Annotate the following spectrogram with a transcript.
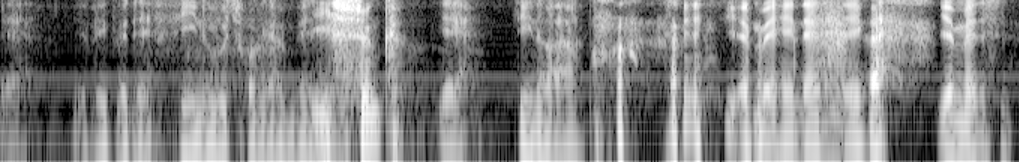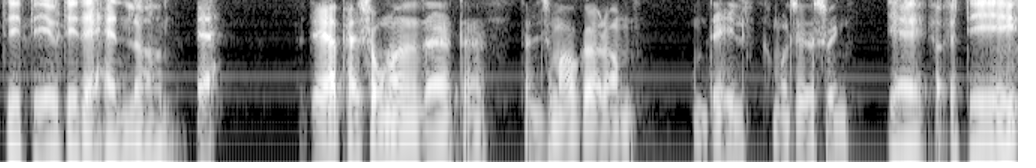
ja, jeg ved ikke, hvad det fine udtryk er med I synk. Ja, lige nøjagtigt. ja, med hinanden, ikke? Ja. Jamen, altså, det, det er jo det, der handler om. Det er personerne, der, der, der ligesom afgør det, om, om det hele kommer til at svinge. Ja, og det er,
